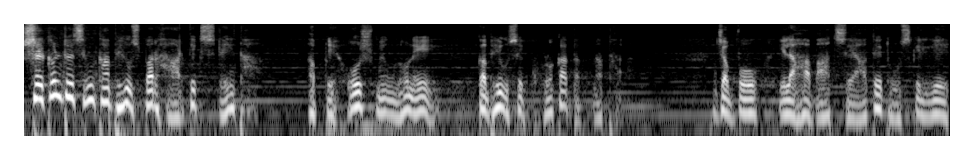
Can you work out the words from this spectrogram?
श्रीकंठ सिंह का भी उस पर हार्दिक स्नेह था। अपने होश में उन्होंने कभी उसे घोड़का तक न था। जब वो इलाहाबाद से आते तो उसके लिए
